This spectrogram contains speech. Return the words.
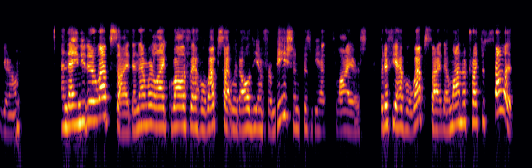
you know, and then you needed a website. And then we're like, well, if we have a website with all the information, because we had flyers, but if you have a website, then why not try to sell it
